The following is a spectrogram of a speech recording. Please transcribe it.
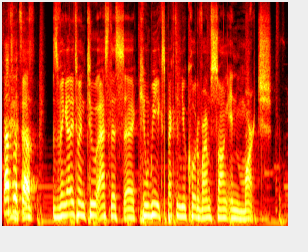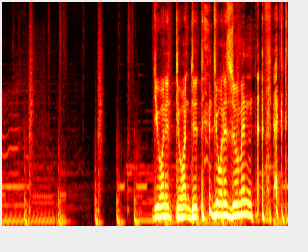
That's what's up. Svengali 22 asked this uh, Can we expect a new Coat of Arms song in March? Do you want to do you want do, do you want a zoom in effect?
